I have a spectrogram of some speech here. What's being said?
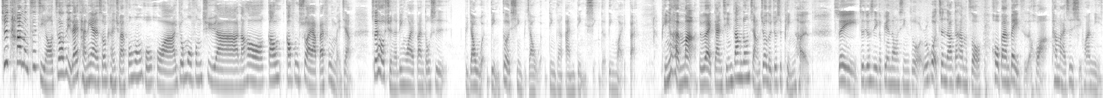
就是他们自己哦，知道自己在谈恋爱的时候，可能喜欢风风火火啊、幽默风趣啊，然后高高富帅啊、白富美这样，最后选的另外一半都是比较稳定、个性比较稳定跟安定型的另外一半，平衡嘛，对不对？感情当中讲究的就是平衡，所以这就是一个变动星座。如果真的要跟他们走后半辈子的话，他们还是喜欢你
